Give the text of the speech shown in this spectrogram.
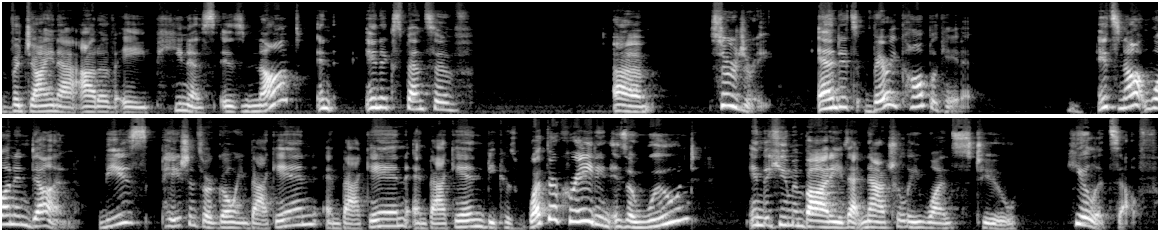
vagina out of a penis is not an inexpensive um, surgery, and it's very complicated. It's not one and done. These patients are going back in and back in and back in because what they're creating is a wound in the human body that naturally wants to heal itself.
